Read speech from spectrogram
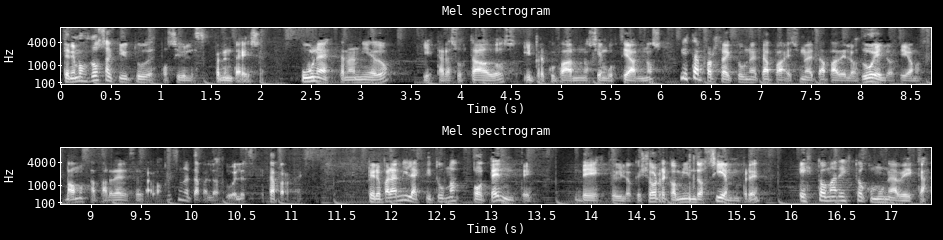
tenemos dos actitudes posibles frente a eso. Una es tener miedo y estar asustados y preocuparnos y angustiarnos. Y está perfecto, una etapa es una etapa de los duelos, digamos, vamos a perder ese trabajo. Es una etapa de los duelos, está perfecto. Pero para mí la actitud más potente de esto y lo que yo recomiendo siempre es tomar esto como una beca.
